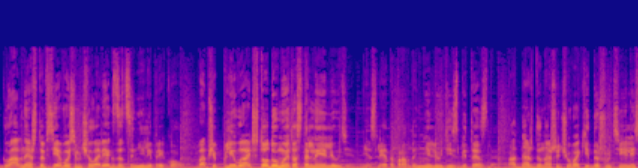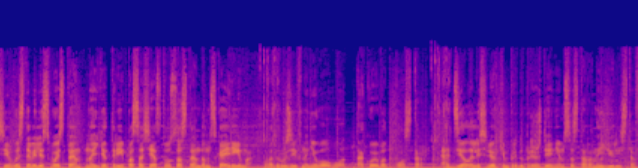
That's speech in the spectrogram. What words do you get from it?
Главное, что все восемь человек заценили прикол. Вообще, плевать, что думают остальные люди. Если это, правда, не люди из Бетезда. Однажды наши чуваки дошутились и выставили свой стенд на E3 по соседству со стендом Скайрима, водрузив на него вот такой вот постер. Отделались легким предупреждением со стороны юристов.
